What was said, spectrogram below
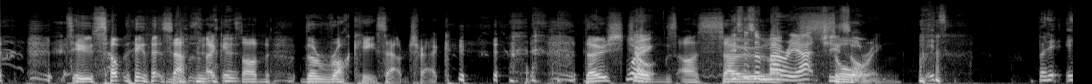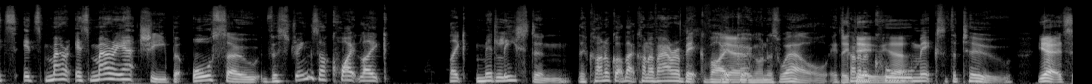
to something that sounds like it's on the Rocky soundtrack. Those Well, strings are so this is a like, mariachi song. soaring. it's but it, it's it's mar- it's mariachi, but also the strings are quite like like Middle Eastern. They've kind of got that kind of Arabic vibe Yeah. going on as well. It's They kind of a cool yeah. mix of the two. Yeah, it's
